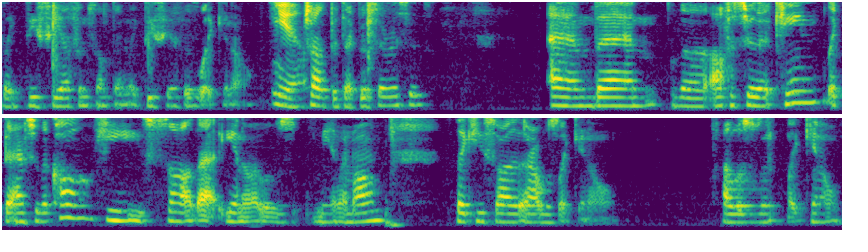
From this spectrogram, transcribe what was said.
like dcf and something. Like dcf is like you know yeah. child protective services and then the officer that came, like to answer the call, he saw that, you know, it was me and my mom. Like he saw that I was like, you know, I wasn't like, you know,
